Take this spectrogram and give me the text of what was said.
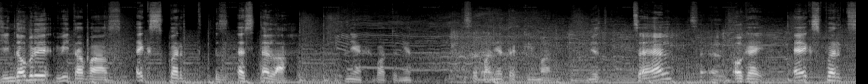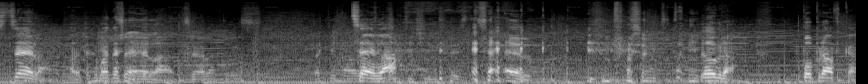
Dzień dobry, witam Was. Ekspert z SL-a. Nie, chyba to nie. Chyba nie te klimaty. Nie, CL? CL. Okej, ekspert z CL-a, ale to chyba też nie te- Cela. Cela to jest takie małe... Cela? To jest CL. Proszę mi tutaj... Dobra, poprawka.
